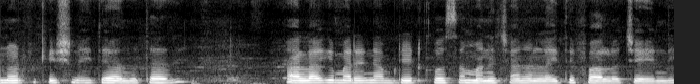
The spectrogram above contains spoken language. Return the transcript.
నోటిఫికేషన్ అయితే అందుతుంది. అలాగే మరిన్ని అప్డేట్ కోసం మన ఛానల్ అయితే ఫాలో చేయండి.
